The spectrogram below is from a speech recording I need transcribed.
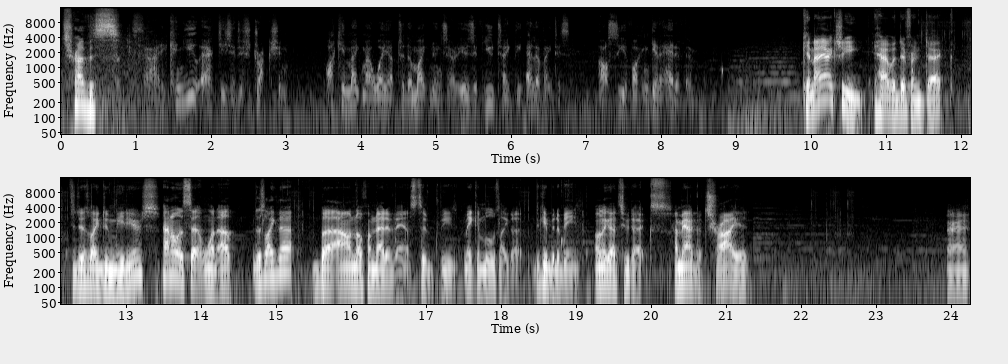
Travis. Say, can you act as a distraction? I can make my way up to the maintenance areas if you take the elevators. I'll see if I can get ahead of them. Can I actually have a different deck to just like do meteors? I don't want to set one up just like that, but I don't know if I'm that advanced to be making moves like that to keep it a bean. Only got two decks. I mean, I could try it. All right.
